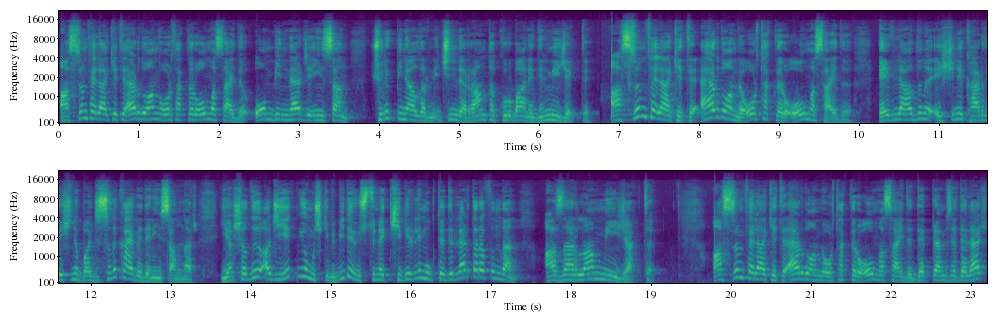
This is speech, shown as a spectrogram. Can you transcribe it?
Asrın felaketi Erdoğan ve ortakları olmasaydı on binlerce insan çürük binaların içinde ranta kurban edilmeyecekti. Asrın felaketi Erdoğan ve ortakları olmasaydı evladını, eşini, kardeşini, bacısını kaybeden insanlar yaşadığı acı yetmiyormuş gibi bir de üstüne kibirli muktedirler tarafından azarlanmayacaktı. Asrın felaketi Erdoğan ve ortakları olmasaydı depremzedeler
